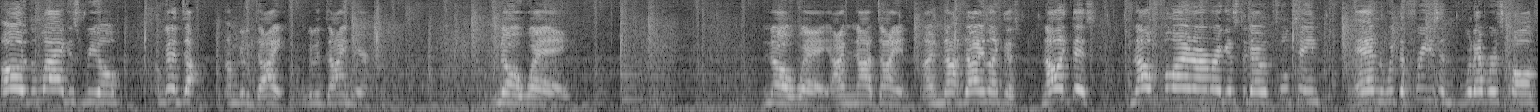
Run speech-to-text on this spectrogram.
Oh, the lag is real. I'm gonna die. I'm gonna die. I'm gonna die in here. No way. No way. I'm not dying. I'm not dying like this. Not like this. Now full iron armor against the guy with full chain and with the freeze and whatever it's called.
